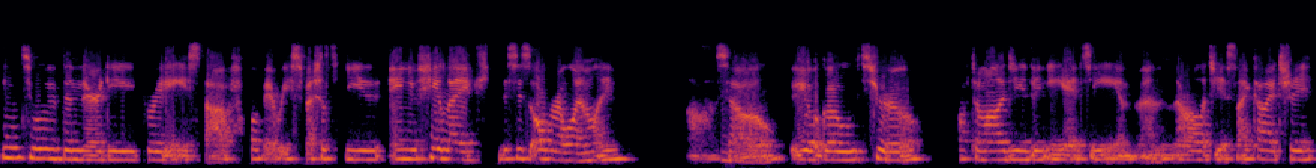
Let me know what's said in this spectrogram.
into the nerdy, gritty stuff of every specialty, and you feel like this is overwhelming. Uh, so you'll go through ophthalmology, and then ENT, and then neurology and psychiatry.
